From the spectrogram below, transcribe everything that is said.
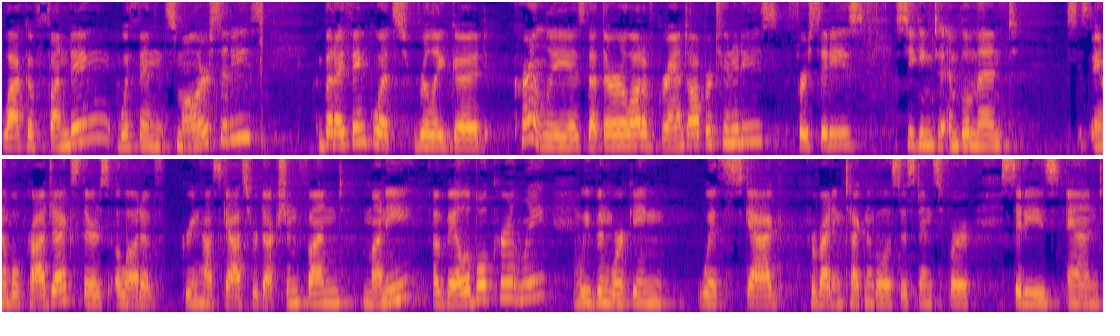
lack of funding within smaller cities. But I think what's really good currently is that there are a lot of grant opportunities for cities seeking to implement sustainable projects. There's a lot of greenhouse gas reduction fund money available currently. We've been working with SCAG providing technical assistance for cities and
